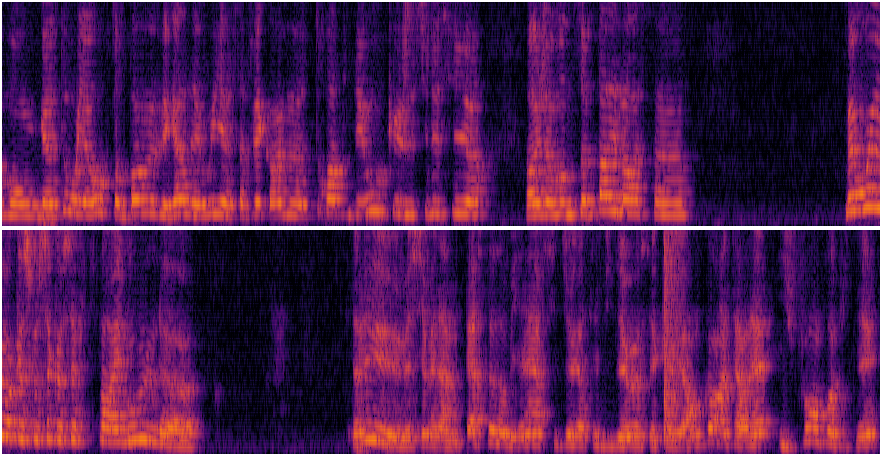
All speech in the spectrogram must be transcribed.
mon gâteau au yaourt aux pommes vegan. Et oui, ça fait quand même trois vidéos que je suis dessus. Hein. Ah, j'avance pas les masses. Hein. Mais oui, qu'est-ce que c'est que ces fariboule Salut, monsieur, madame, personne au binaire. Si tu regardes cette vidéo, c'est qu'il y a encore Internet, il faut en profiter.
